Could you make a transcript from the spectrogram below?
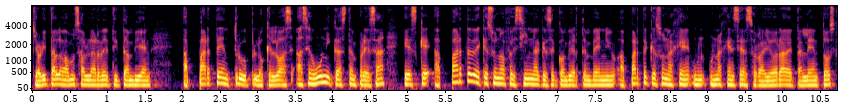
que ahorita lo vamos a hablar de ti también, aparte en Troop, lo que lo hace, hace única esta empresa es que aparte de que es una oficina que se convierte en venue, aparte que es una, agen- un- una agencia desarrolladora de talentos,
